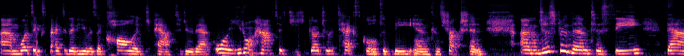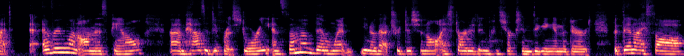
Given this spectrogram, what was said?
um, what's expected of you as a college path to do that, or you don't have to go to a tech school to be in construction. Um, just for them to see that everyone on this panel um, has a different story. And some of them went you know that traditional i started in construction digging in the dirt but then i saw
